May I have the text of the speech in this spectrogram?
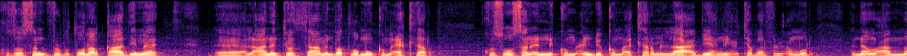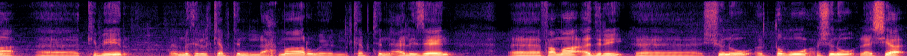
خصوصا في البطولة القادمة آه، الآن أنتم الثامن مطلوب منكم أكثر خصوصا أنكم عندكم أكثر من لاعب يعني يعتبر في العمر نوعا ما آه، كبير مثل الكابتن الأحمر والكابتن علي زين آه، فما أدري آه، شنو الطموح وشنو الأشياء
